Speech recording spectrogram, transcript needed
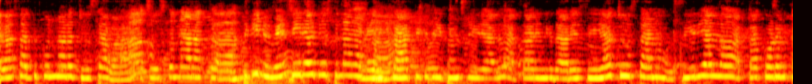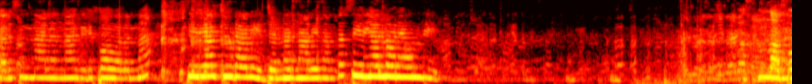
ఎలా సర్దుకున్నారో చూసావా? చూస్తున్నానక్క అందుకే నువ్వేం సీరియల్ చూస్తున్నావా? నేను కార్తీక దీపం సీరియల్ అత్తారింటికి దారే సీరియల్ చూస్తాను. సీరియల్లో అత్త కోడలు కలిసి ఉండాలన్నా విడిపోవాలన్నా సీరియల్ చూడాలి. జొన్నర్ నాలేజ్ అంతా సీరియల్లోనే ఉంది. వస్తుందమ్మో,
